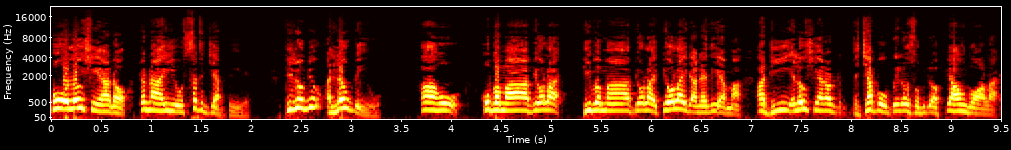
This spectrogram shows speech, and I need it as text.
ဟိုအလုပ်ရှင်ကတော့တစ်နာရီကို17ကျပ်ပေးတယ်ဒီလိုမျိုးအလုပ်တွေကိုဟာဟိုဟိုဗမာပြောလိုက်ဒီဗမာပြောလိုက်ပြောလိုက်တာနဲ့သိရမှာဟာဒီအလုပ်ရှင်ကတော့တစ်ချက်ပို့ပေးလို့ဆိုပြီးတော့ပြောင်းသွားလိုက်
